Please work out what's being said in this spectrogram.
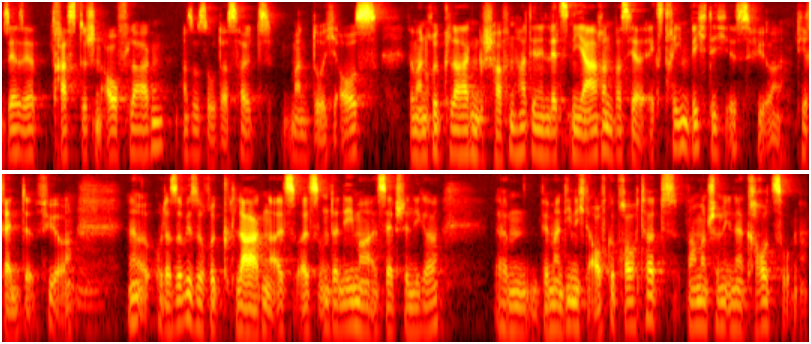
sehr, sehr drastischen Auflagen. Also so, dass halt man durchaus, wenn man Rücklagen geschaffen hat in den letzten Jahren, was ja extrem wichtig ist für die Rente, für ne, oder sowieso Rücklagen als, als Unternehmer, als Selbstständiger, ähm, wenn man die nicht aufgebraucht hat, war man schon in der Grauzone.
